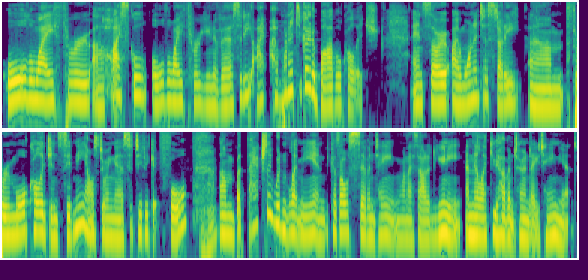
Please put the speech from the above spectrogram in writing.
all the way through uh, high school, all the way through university. I, I wanted to go to Bible college. And so I wanted to study um, through Moore College in Sydney. I was doing a certificate for, Mhm. um, but they actually wouldn't let me in because I was 17 when I started uni. And they're like, you haven't turned 18 yet.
